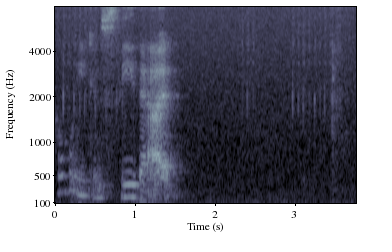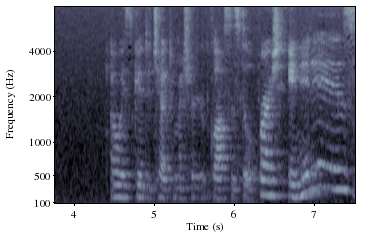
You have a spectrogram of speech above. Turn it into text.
Hopefully you can see that. Always good to check to make sure your gloss is still fresh, and it is.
